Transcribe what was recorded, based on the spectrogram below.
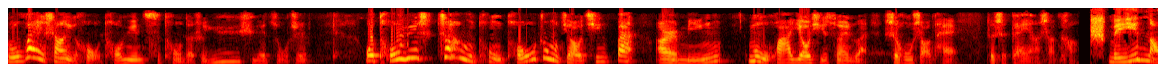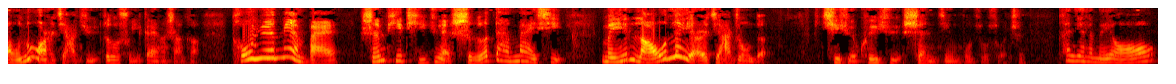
如外伤以后头晕刺痛的是淤血阻滞，我头晕是胀痛，头重脚轻，伴耳鸣、目花、腰膝酸软、舌红少苔，这是肝阳上亢。每因恼怒而加剧，这都属于肝阳上亢。头晕面白，神疲疲倦，舌淡脉细，每因劳累而加重的，气血亏虚、肾精不足所致。看见了没有？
